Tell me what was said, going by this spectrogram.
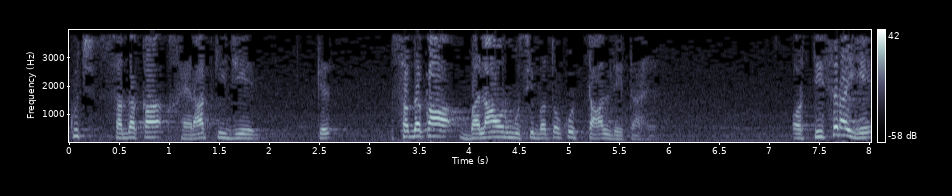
کچھ صدقہ خیرات کیجیے کہ صدقہ بلا اور مصیبتوں کو ٹال دیتا ہے۔ اور تیسرا یہ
